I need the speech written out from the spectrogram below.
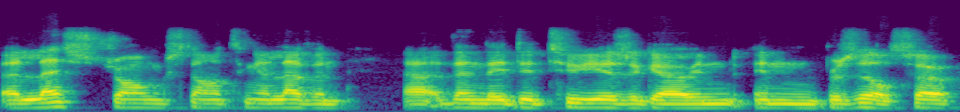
a less strong starting 11 uh, than they did two years ago in, in Brazil. So,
